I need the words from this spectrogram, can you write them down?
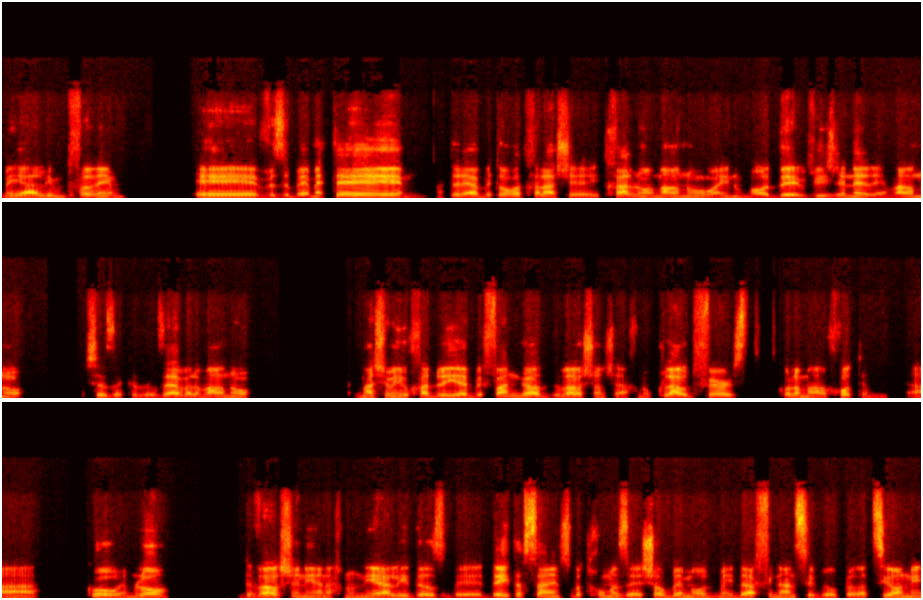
מייעלים דברים. וזה באמת, אתה יודע, בתור התחלה שהתחלנו אמרנו, היינו מאוד ויז'נרי, אמרנו שזה כזה זה, אבל אמרנו, מה שמיוחד יהיה ב FundGuard, דבר ראשון שאנחנו Cloud First, כל המערכות הן, ה-core הם לא, דבר שני אנחנו נהיה ה leaders ב data science בתחום הזה, יש הרבה מאוד מידע פיננסי ואופרציוני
